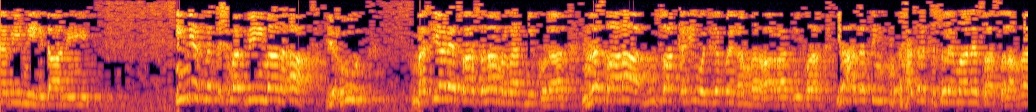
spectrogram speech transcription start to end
نبی میدانی. این نیست مثل شما ایمان ها. یهود مسیح علیہ السلام را رد می کند نصارا موسیٰ کلیم و دیگر پیغمبر ها رد می کند یا حضرت, حضرت سلیمان علیہ السلام را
